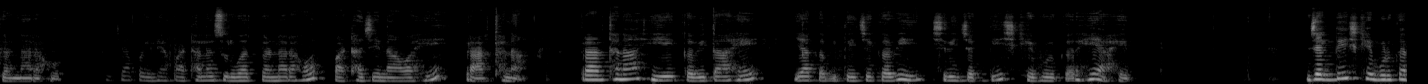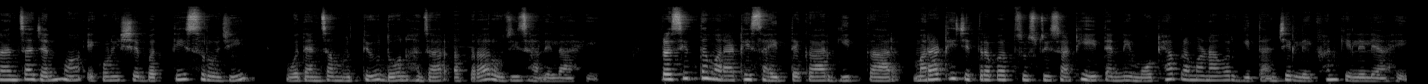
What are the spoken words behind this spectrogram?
करणार आहोत. मराठीच्या पहिल्या पाठाला सुरुवात करणार आहोत. पाठाचे नाव आहे प्रार्थना. प्रार्थना ही एक कविता आहे. या कवितेचे कवी श्री जगदीश खेबुडकर हे आहेत. जगदीश खेबुडकरांचा जन्म एकोणीसशे बत्तीस रोजी व त्यांचा मृत्यू दोन हजार अकरा रोजी झालेला आहे. प्रसिद्ध मराठी साहित्यकार गीतकार मराठी चित्रपट सृष्टीसाठी त्यांनी मोठ्या प्रमाणावर गीतांचे लेखन केलेले आहे.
